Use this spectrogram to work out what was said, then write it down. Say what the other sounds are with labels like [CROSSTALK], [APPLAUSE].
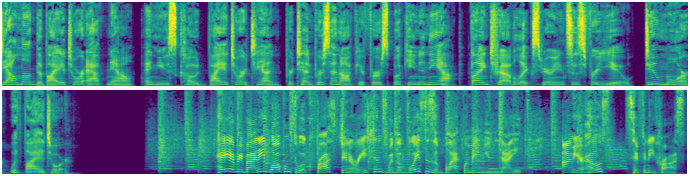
Download the Viator app now and use code Viator10 for 10% off your first booking in the app. Find travel experiences for you. Do more with Viator. Hey, everybody, welcome to Across Generations, where the voices of Black women unite. I'm your host, Tiffany Cross.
